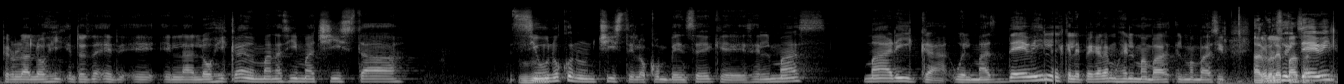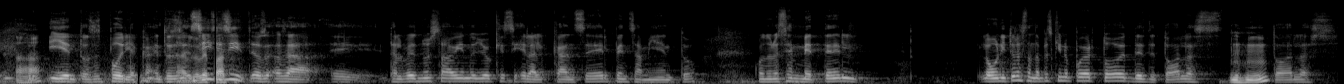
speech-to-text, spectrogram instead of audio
Pero la lógica, entonces, en, en- la lógica de un man así machista, si uno con un chiste lo convence de que es el más marica o el más débil, el que le pega a la mujer, el man va, el man va a decir, yo Algo no le soy pasa. débil, Ajá. y entonces podría... Entonces, sí, sí, sí, o sea, o sea, eh, tal vez no estaba viendo yo que el alcance del pensamiento, cuando uno se mete en el... Lo bonito del stand-up es que uno puede ver todo desde todas las... desde todas las...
